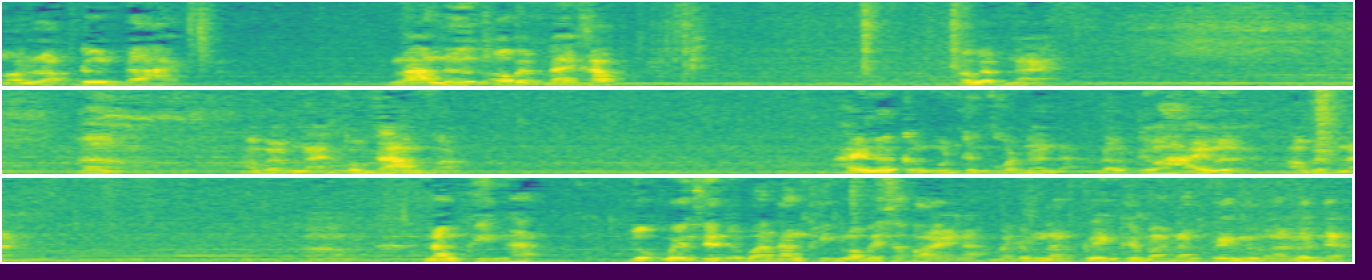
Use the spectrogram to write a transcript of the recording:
นอนหลับเดินได้ล่าเริงเอาแบบไหนครับ เอาแบบไหน เออ เอาแบบไหน ผมถามก่อนให้เลิกกังวลถึงคนนั้นอะ แล้วเดี๋ยวหายเลย เอาแบบไหนนั่งพิงฮะ ยกเว้นเสียแต่ว่านั่งพิงแล้วไม่สบายนะ ไม่ต้องนั่งเกรงขึ้นมานั่งเกรงขึ้นมาแล้วเนี่ย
